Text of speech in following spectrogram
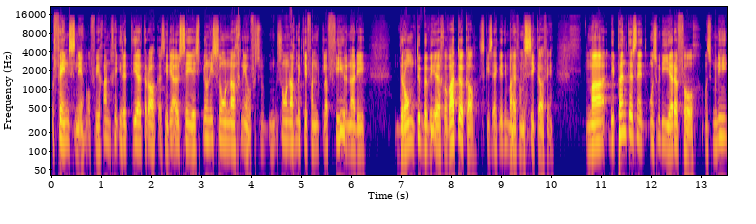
offense neem of jy gaan geïrriteerd raak as hierdie ou sê jy speel nie Sondag nie of Sondag moet jy van klavier na die drom toe beweeg of wat ook al. Ekskuus, ek weet nie baie van musiek af nie. Maar die punt is net ons moet die Here volg. Ons moenie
